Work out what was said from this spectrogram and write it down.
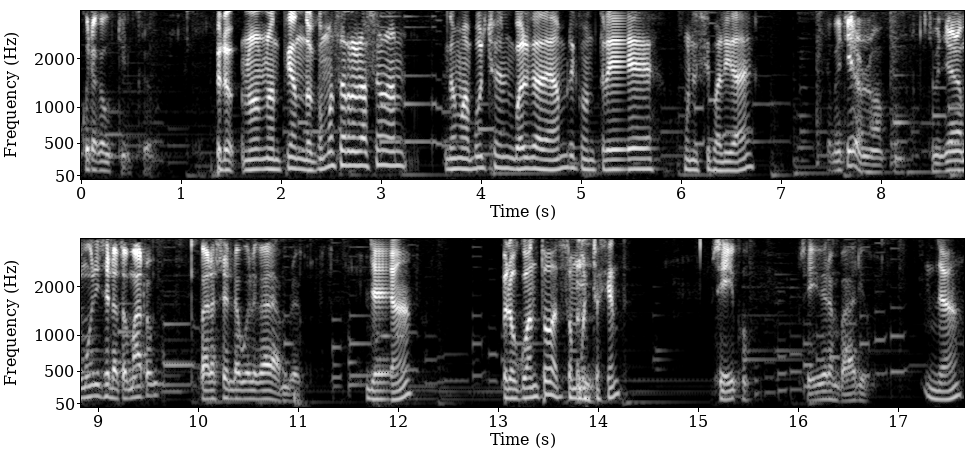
Curacautín, creo. Pero no, no entiendo. ¿Cómo se relacionan los mapuches en huelga de hambre con tres municipalidades? Se metieron, ¿no? Se metieron a Muni y se la tomaron para hacer la huelga de hambre. Ya. ¿Pero cuántos? ¿Son mucha gente? Sí, pues. Sí, eran varios. Ya.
